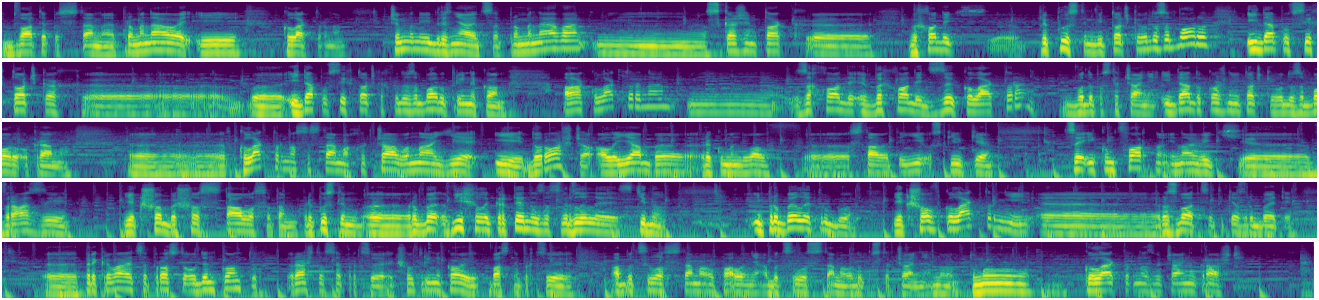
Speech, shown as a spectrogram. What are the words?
два типи системи: променева і колекторна. Чим вони відрізняються? Променева, скажімо так, е, виходить, е, припустимо, від точки водозабору і йде по всіх точках, е, е, йде по всіх точках водозабору трійником. А колекторна заходить, виходить з колектора водопостачання і йде до кожної точки водозабору окремо. Колекторна система, хоча вона є і дорожча, але я би рекомендував ставити її, оскільки це і комфортно, і навіть е, в разі, якщо би щось сталося, там, припустимо, е, вішали картину, засверлили стіну і пробили трубу. Якщо в колекторній е, розводці таке зробити, перекривається просто один контур, решта все працює. Якщо в трійниковій вас не працює або ціла система опалення, або ціла система водопостачання. Ну, тому колектор надзвичайно краще.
